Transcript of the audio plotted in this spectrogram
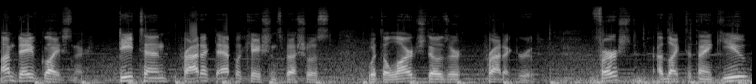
I'm Dave Gleissner, D10 Product Application Specialist with the Large Dozer Product Group. First, I'd like to thank you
